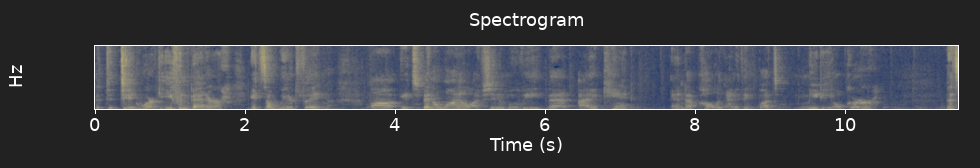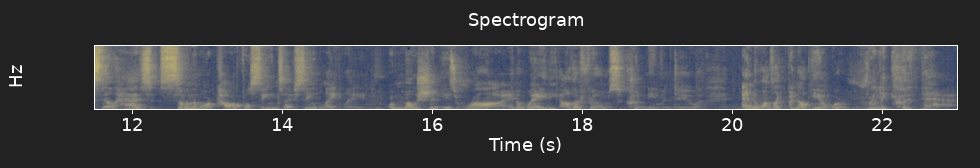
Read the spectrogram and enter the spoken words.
It did work even better? It's a weird thing. Uh, it's been a while I've seen a movie that I can't end up calling anything but mediocre. That still has some of the more powerful scenes I've seen lately. Emotion is raw in a way the other films couldn't even do. And the ones like Pinocchio were really good at that.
